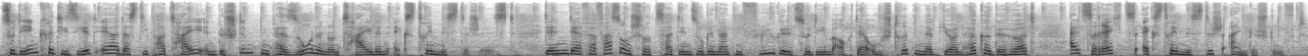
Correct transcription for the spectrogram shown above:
Zudem kritisiert er, dass die Partei in bestimmten Personen und Teilen extremistisch ist. Denn der Verfassungsschutz hat den sogenannten Flügel, zu dem auch der umstrittene Björn Höcke gehört, als rechtsextremistisch eingestuft.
